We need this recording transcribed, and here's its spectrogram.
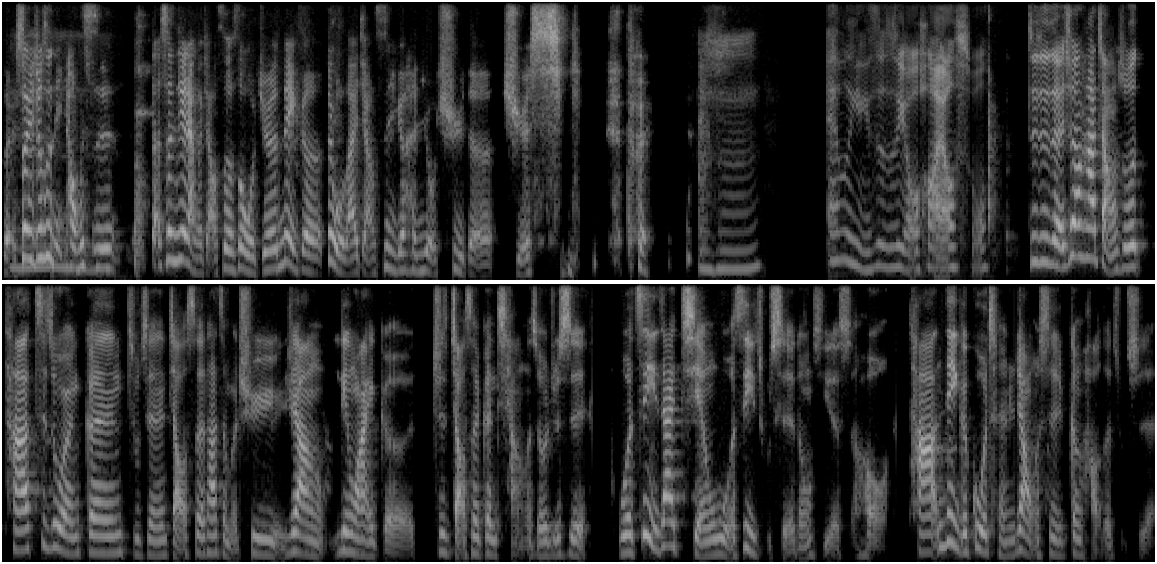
对，所以就是你同时身兼两个角色的时候，我觉得那个对我来讲是一个很有趣的学习。对，嗯哼，Emily，你是不是有话要说？对对对，就像他讲说，他制作人跟主持人的角色，他怎么去让另外一个就是角色更强的时候，就是我自己在剪我自己主持的东西的时候，他那个过程让我是更好的主持人。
